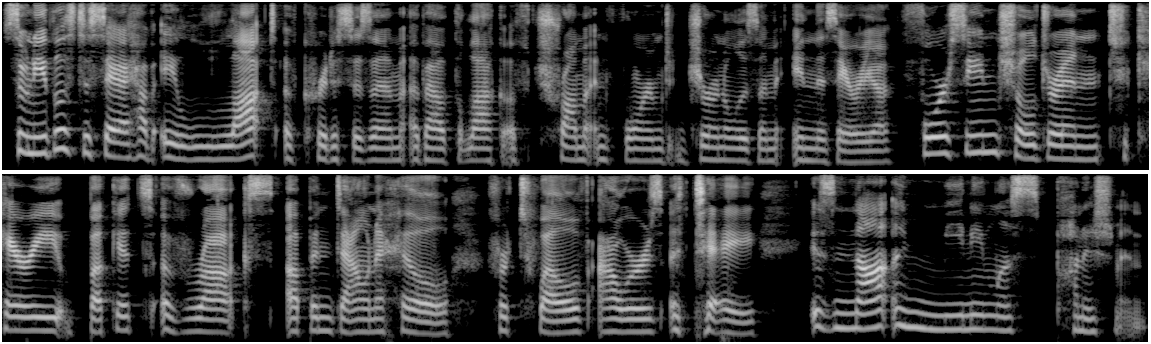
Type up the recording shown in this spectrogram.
So, needless to say, I have a lot of criticism about the lack of trauma informed journalism in this area. Forcing children to carry buckets of rocks up and down a hill for 12 hours a day is not a meaningless punishment.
